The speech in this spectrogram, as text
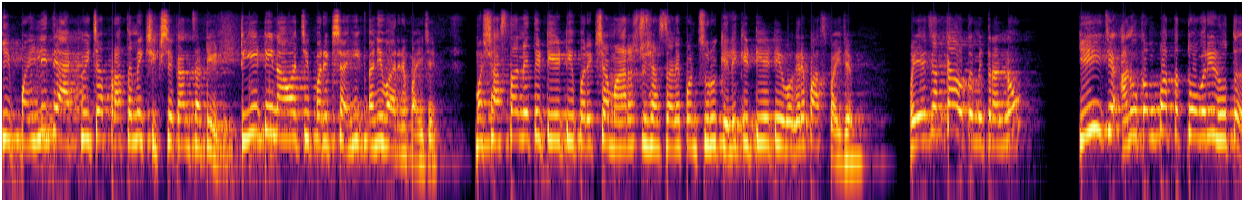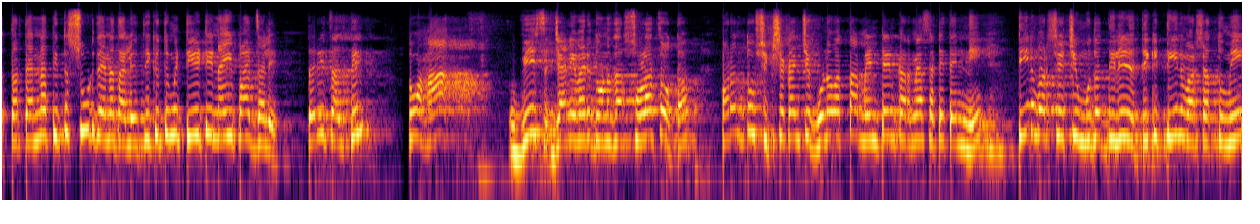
की पहिली ते आठवीच्या प्राथमिक शिक्षकांसाठी टीईटी नावाची परीक्षा ही अनिवार्य पाहिजे. मग शासनाने ती टीईटी परीक्षा महाराष्ट्र शासनाने पण सुरू केली की टीईटी वगैरे पास पाहिजे. मग याच्यात काय होतं मित्रांनो? की जे अनुकंपा तत्वावरील होतं तर त्यांना तिथे सूट देण्यात आली होती की तुम्ही टीईटी नाही पास झाले तरी चालतील. तो हा वीस जानेवारी दोन हजार सोळाचं होतं. परंतु शिक्षकांची गुणवत्ता मेंटेन करण्यासाठी त्यांनी तीन वर्षाची मुदत दिलेली होती की तीन वर्षात तुम्ही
